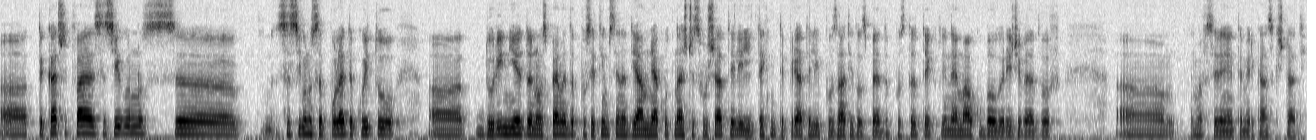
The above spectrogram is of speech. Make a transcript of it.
А, така че това е със сигурност, а, със сигурност са полета, които а, дори ние да не успеем да посетим, се надявам някои от нашите слушатели или техните приятели и познати да успеят да постат, тъй като и най-малко българи живеят в, а, в Съединените Американски щати.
